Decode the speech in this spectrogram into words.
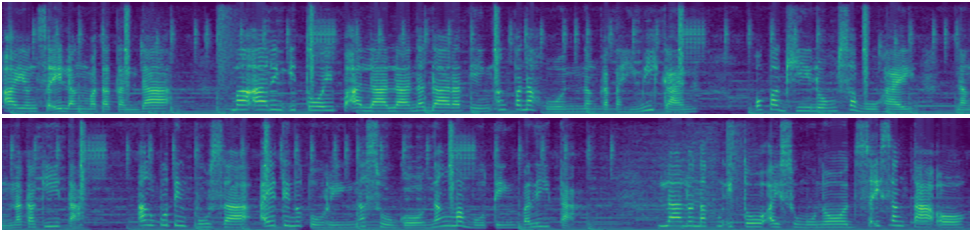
Ayon sa ilang matatanda, maaring ito'y paalala na darating ang panahon ng katahimikan o paghilom sa buhay ng nakakita. Ang puting pusa ay tinuturing na sugo ng mabuting balita, lalo na kung ito ay sumunod sa isang tao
